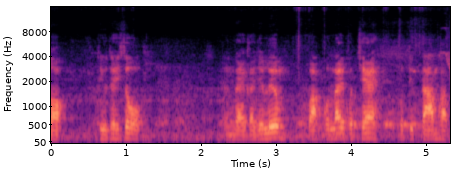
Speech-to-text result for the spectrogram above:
ตอกทิวไทโซ จังใดก็อย่าลืมฝากกดไลค์กดแชร์ กดติดตามครับ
